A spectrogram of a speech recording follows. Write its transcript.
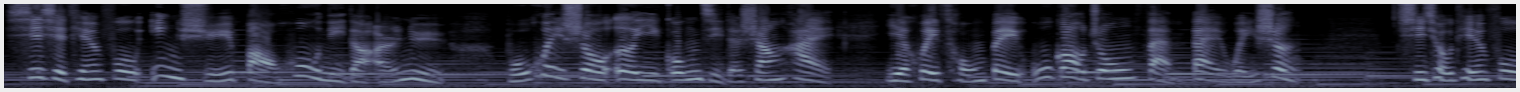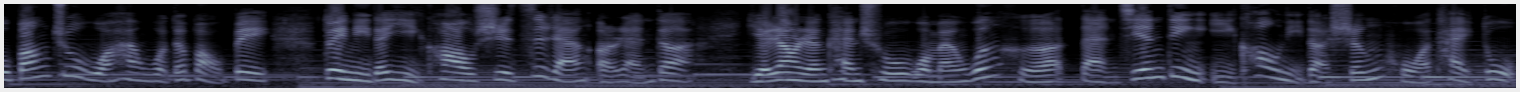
谢谢天赋应许保护你的儿女。不会受恶意攻击的伤害，也会从被诬告中反败为胜。祈求天父帮助我和我的宝贝，对你的倚靠是自然而然的，也让人看出我们温和但坚定倚靠你的生活态度。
